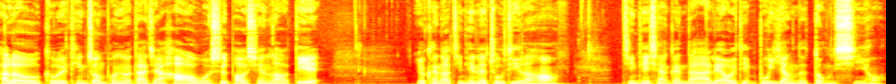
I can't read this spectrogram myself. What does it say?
Hello，各位听众朋友，大家好，我是保险老爹。有看到今天的主题了哈？今天想跟大家聊一点不一样的东西哈，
